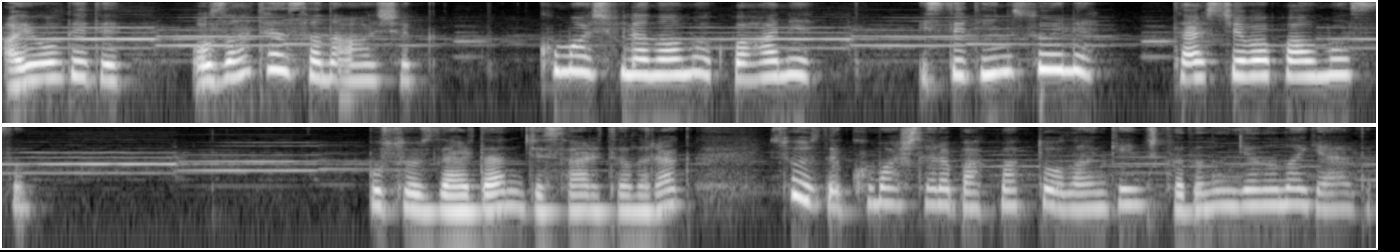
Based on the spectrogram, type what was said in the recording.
Ayol dedi, o zaten sana aşık. Kumaş filan almak bahane. İstediğini söyle. Ters cevap almazsın. Bu sözlerden cesaret alarak sözde kumaşlara bakmakta olan genç kadının yanına geldim.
